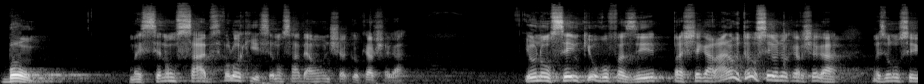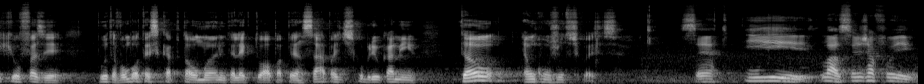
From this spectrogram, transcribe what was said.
bom, mas você não sabe, você falou aqui, você não sabe aonde que eu quero chegar. Eu não sei o que eu vou fazer para chegar lá. Não, então eu sei onde eu quero chegar, mas eu não sei o que eu vou fazer. Puta, vamos botar esse capital humano, intelectual para pensar, para descobrir o caminho. Então, é um conjunto de coisas. Certo. E, lá, você já foi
